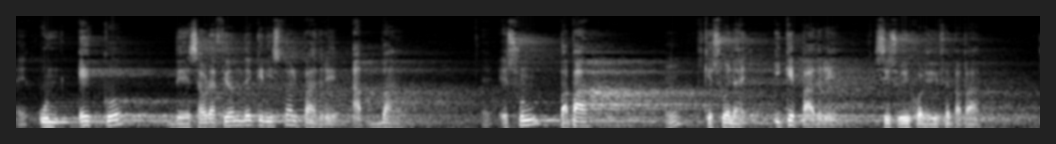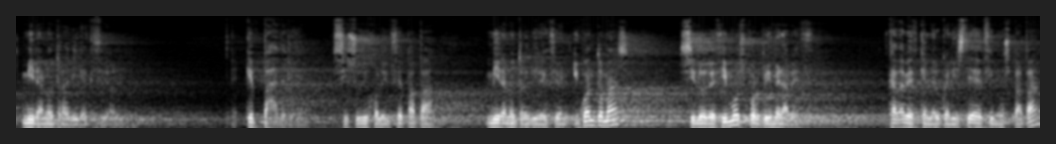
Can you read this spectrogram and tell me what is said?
¿eh? un eco de esa oración de Cristo al Padre, Abba. ¿eh? Es un papá ¿eh? que suena. ¿Y qué padre si su hijo le dice papá? Mira en otra dirección. ¿Qué padre si su hijo le dice papá? Mira en otra dirección. ¿Y cuánto más si lo decimos por primera vez? Cada vez que en la Eucaristía decimos papá,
